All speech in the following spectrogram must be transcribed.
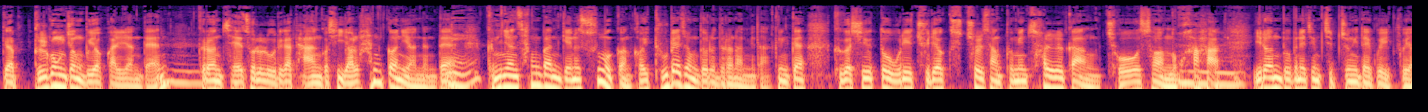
에, 그러니까 불공정 무역 관련된 그런 제소를 우리가 당한 것이 11건이었는데 음. 네. 금년 상반기에는 20건 거의 두 배 정도로 늘어납니다. 그러니까 그것이 또 우리 주력 수출 상품인 철강, 조선, 화학 이런 부분에 지금 집중이 되고 있고요.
